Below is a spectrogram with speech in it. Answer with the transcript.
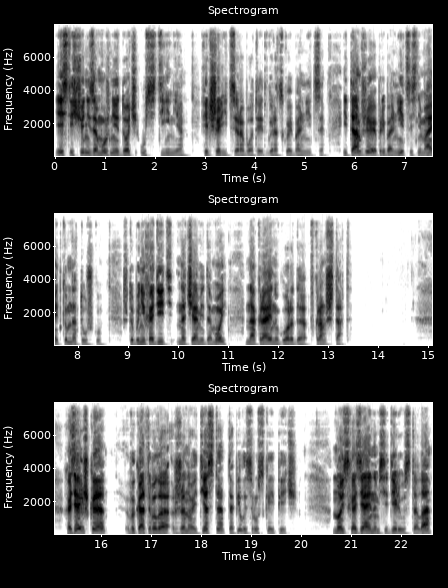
Есть еще незамужняя дочь Устинья, фельдшерицей работает в городской больнице. И там же при больнице снимает комнатушку, чтобы не ходить ночами домой на окраину города в Кронштадт. Хозяюшка выкатывала ржаное тесто, топилась русская печь. Но и с хозяином сидели у стола,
